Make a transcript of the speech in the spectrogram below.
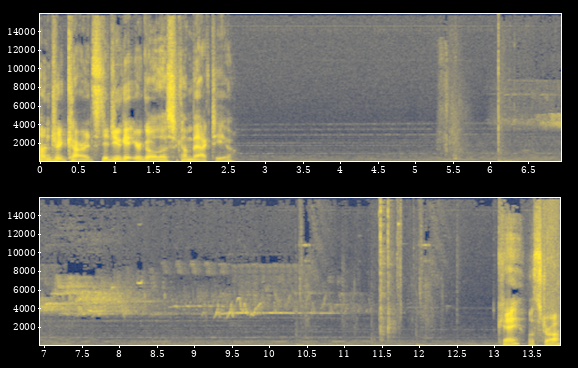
100 cards. Did you get your Golos to come back to you? Okay, let's draw.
